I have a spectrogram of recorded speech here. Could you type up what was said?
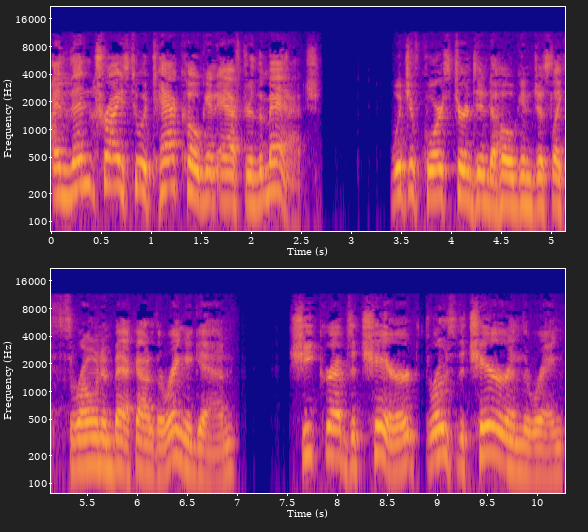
And then tries to attack Hogan after the match. Which, of course, turns into Hogan just like throwing him back out of the ring again. Sheik grabs a chair, throws the chair in the ring.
